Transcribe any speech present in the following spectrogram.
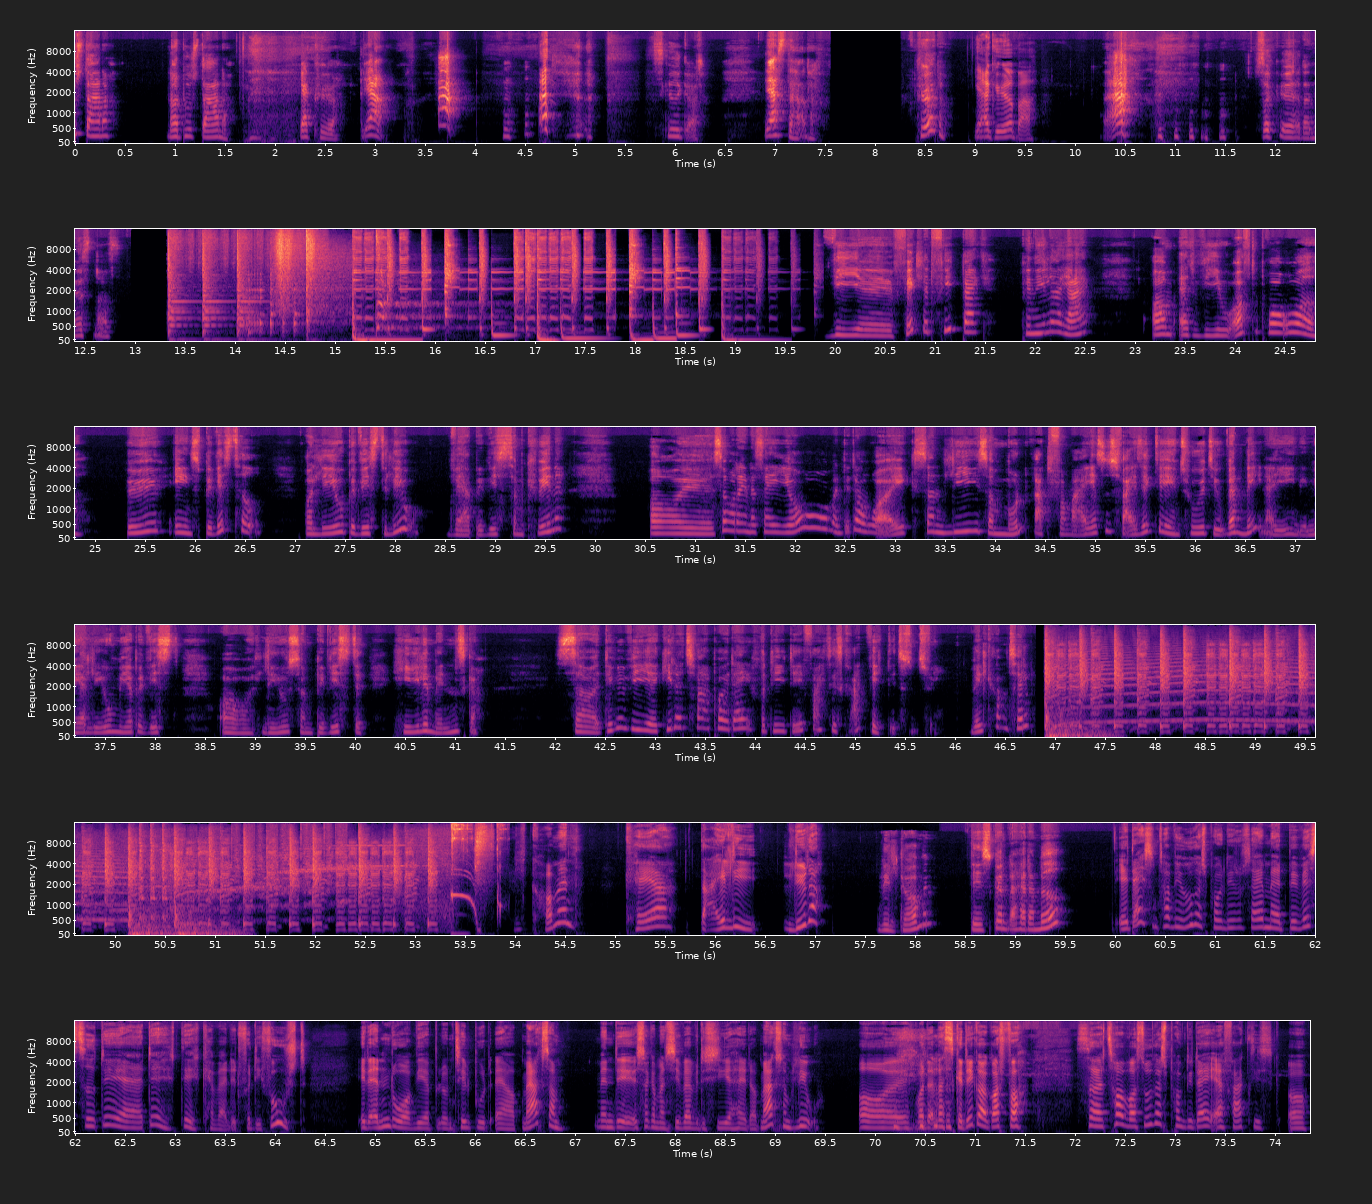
Du starter, når du starter. Jeg kører. Ja. Skide godt. Jeg starter. Kører du? Jeg kører bare. Ah! Så kører jeg der næsten også. Vi øh, fik lidt feedback, Pernille og jeg, om at vi jo ofte bruger ordet øge ens bevidsthed og leve bevidste liv, være bevidst som kvinde. Og øh, så var der en, der sagde, jo, men det der ord er ikke sådan lige som mundret for mig. Jeg synes faktisk ikke, det er intuitivt. Hvad mener I egentlig med at leve mere bevidst og leve som bevidste hele mennesker? Så det vil vi øh, give dig et svar på i dag, fordi det er faktisk ret vigtigt, synes vi. Velkommen til. Velkommen, kære dejlige lytter. Velkommen. Det er skønt at have dig med. I dag så tager vi udgangspunkt i det, du sagde med, at bevidsthed, det, er, det, det kan være lidt for diffust. Et andet ord, vi er blevet tilbudt, er opmærksom. Men det, så kan man sige, hvad vil det sige at have et opmærksomt liv? Og øh, hvordan, hvad skal det gøre godt for? Så jeg tror, at vores udgangspunkt i dag er faktisk at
